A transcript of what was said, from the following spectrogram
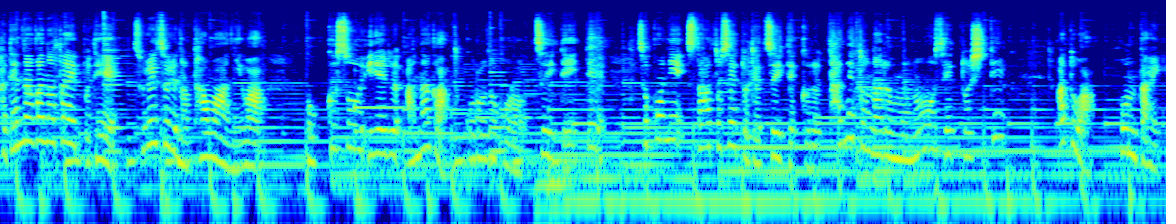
縦長のタイプでそれぞれのタワーにはボックスを入れる穴がところどころついていてそこにスタートセットでついてくる種となるものをセットしてあとは本体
